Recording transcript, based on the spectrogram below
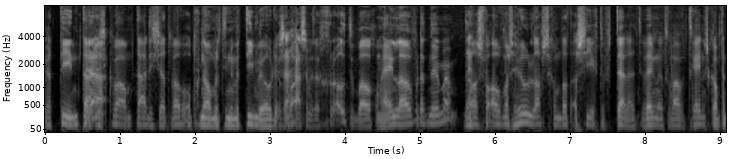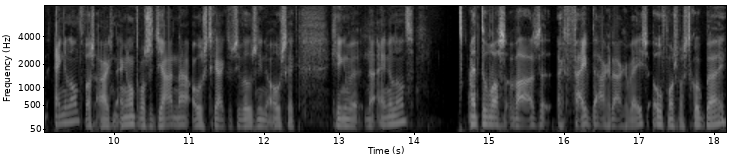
had 10, Tadic Ja. kwam, Tadic had wel opgenomen dat hij nummer 10 wilde. Dus daar gaan ze met een grote boog omheen lopen, dat nummer. Dat was voor overigens heel lastig om dat aan te vertellen. Toen weet ik nog, toen waren we trainingskamp in Engeland. Was Ajax in Engeland. Was het jaar na Oostenrijk. Dus die wilden ze niet naar Oostenrijk. Gingen we naar Engeland. En toen was, waren ze echt vijf dagen daar geweest. Overmars was er ook bij.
